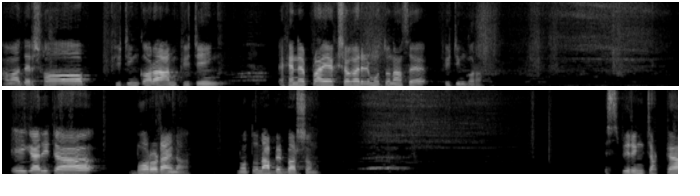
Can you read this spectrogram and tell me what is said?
আমাদের সব ফিটিং করা আনফিটিং এখানে প্রায় একশো গাড়ির মতন আছে ফিটিং করা। এই গাড়িটা বড় ডায়না, নতুন আপডেট ভার্সন স্প্রিং চাক্কা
